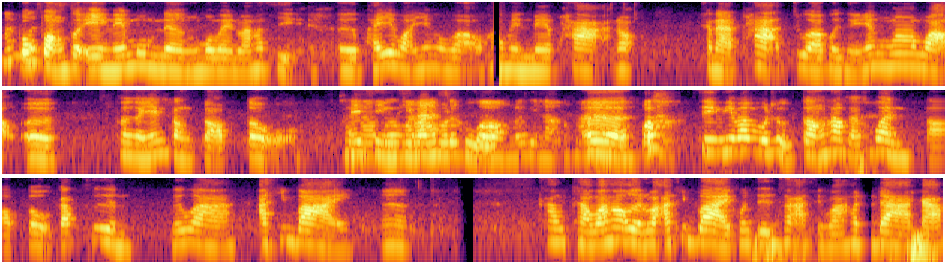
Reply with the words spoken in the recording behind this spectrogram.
มันปกป้องตัวเองในมุมหนึ่งบ่แม่นว่าเฮาสิ เออไผอย่าเว้าหยังก็เว้าเฮาเป็นแม่พระเนาะขนาดพระจั่วเพิ่นก็ยังมาเว้าเออ เพิ่นก็ยังต้องตอบโต้ในสิ่งที่มันบ่ถูปกองด้วยพี่น้องเออมหาสมปองสิ่งที่มันบ่ถูกต้องเฮาก็ควรตอบโต้กลับคืนหรือว่าอธิบาย เออคำถามว่าเฮาเอิ้นว่าอธิบายคนอื่นเขาอาจสิว่าเฮาด่ากลับ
